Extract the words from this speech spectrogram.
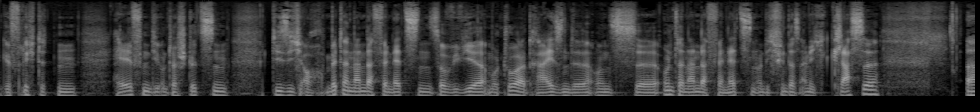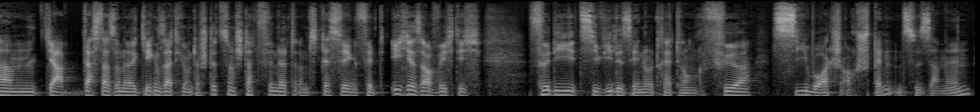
Geflüchteten helfen, die unterstützen, die sich auch miteinander vernetzen, so wie wir Motorradreisende uns äh, untereinander vernetzen. Und ich finde das eigentlich klasse, ähm, ja, dass da so eine gegenseitige Unterstützung stattfindet. Und deswegen finde ich es auch wichtig, für die zivile Seenotrettung, für Sea-Watch auch Spenden zu sammeln.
